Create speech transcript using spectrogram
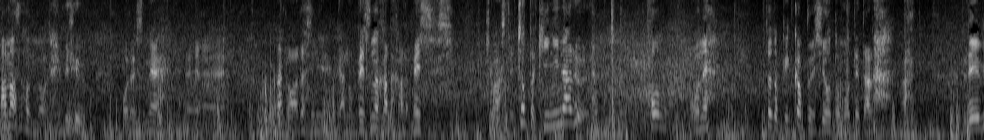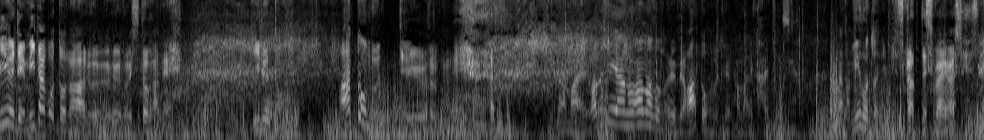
Amazon のレビューをですね、えー、なんか私にあの別の方からメッセージ来まして、ちょっと気になる本をね、ちょっとピックアップしようと思ってたら、レビューで見たことのある人がね、いると。アトムっていう風なね、名前。私、あの、アマゾンのレビュー、アトムっていう名前で書いてますけど、なんか見事に見つかってしまいましてですね。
